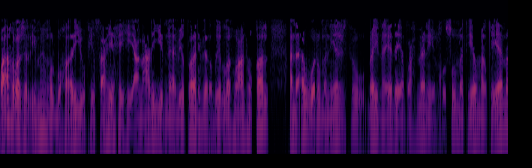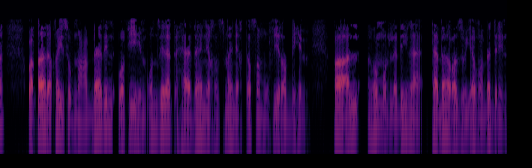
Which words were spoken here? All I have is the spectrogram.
وأخرج الإمام البخاري في صحيحه عن علي بن أبي طالب رضي الله عنه قال أنا أول من يجث بين يدي الرحمن الخصومة يوم القيامة وقال قيس بن عباد وفيهم أنزلت هذان خصمان اختصموا في ربهم. قال هم الذين تبارزوا يوم بدر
